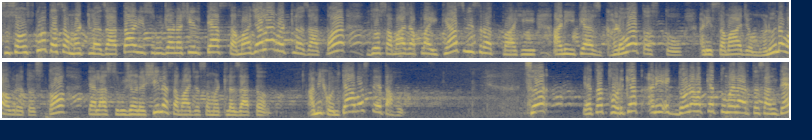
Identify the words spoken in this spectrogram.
सुसंस्कृत असं म्हटलं जातं आणि सृजनशील त्या समाजाला म्हटलं जातं जो समाज आपला इतिहास विसरत नाही आणि इतिहास घडवत असतो आणि समाज म्हणून वावरत असतो त्याला सृजनशील समाज असं म्हटलं जातं. आम्ही कोणत्या अवस्थेत आहोत? सर याचा थोडक्यात आणि एक दोन वाक्यात तुम्हाला अर्थ सांगते.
